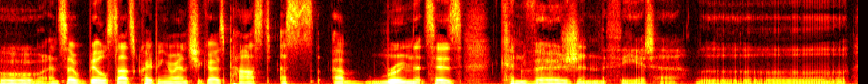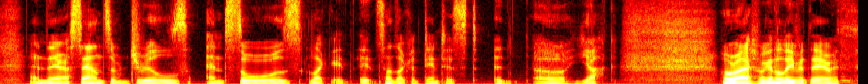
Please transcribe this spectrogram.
Ooh, and so Bill starts creeping around. She goes past a, a room that says conversion theatre. And there are sounds of drills and saws. Like it, it sounds like a dentist. It, oh, yuck. All right, we're going to leave it there with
